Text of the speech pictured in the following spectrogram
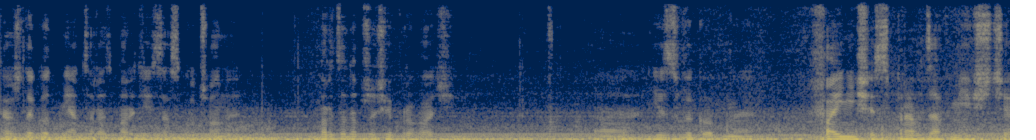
każdego dnia coraz bardziej zaskoczony. Bardzo dobrze się prowadzi. E, Jest wygodny. Fajnie się sprawdza w mieście.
